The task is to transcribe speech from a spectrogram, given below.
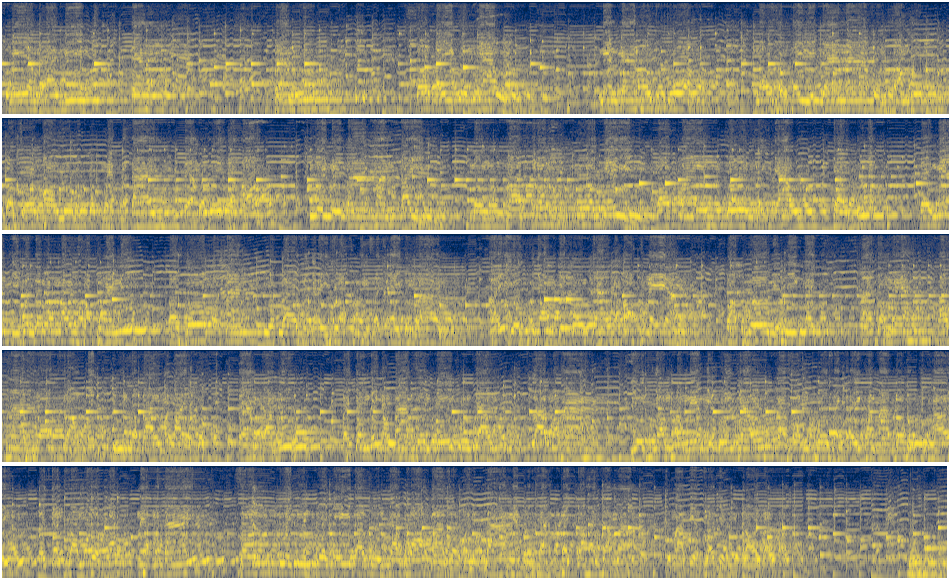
មានម្ដាយមីងទាំង5រូបដល់បីកូនចៅមានការធ្វើទទួល ថ្នាស្រោត្រង់ទឹកជូនទៅដល់ម្ដាយឪពុកទាំង5រូបបើចឹងទេខ្ញុំបានឃើញគេជូនចៅឡើងមកថាយើងខ្ញុំក្នុងនាមជាកូនចៅក៏សូមធ្វើសេចក្តីខមាទោសរួចហើយបើចឹងសូមមកឪពុកអ្នកម្ដាយសូមជួយជូនពួកគេដល់កូនចៅផងបាទសូមឲ្យលោកតាមានប្រសាសន៍តិចចោះឲ្យចាំមកសមាធិក្រោយជាក្រោយបាទ Thank you.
